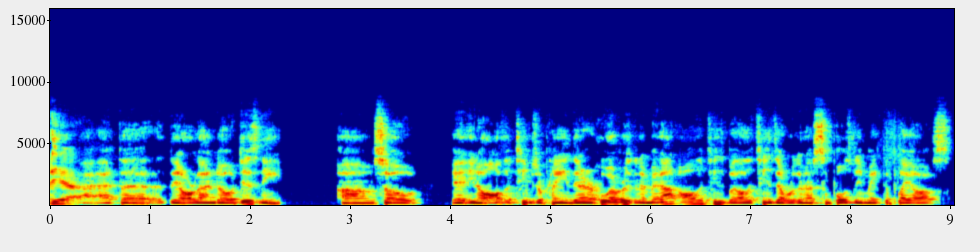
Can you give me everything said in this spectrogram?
yeah, at the the Orlando Disney. Um, so. Uh, You know, all the teams are playing there. Whoever's going to, not all the teams, but all the teams that were going to supposedly make the playoffs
